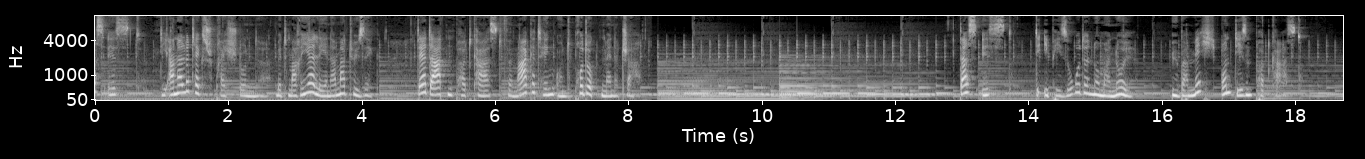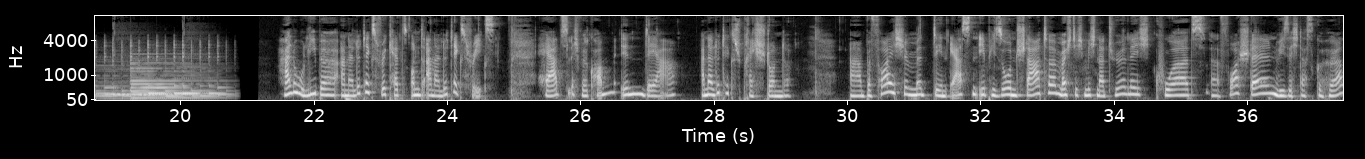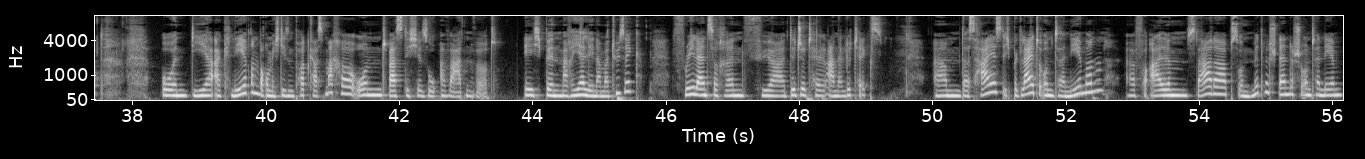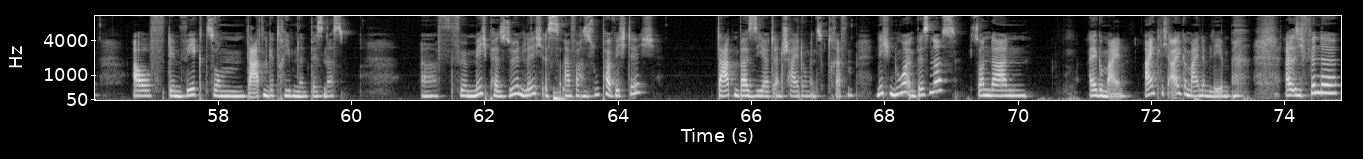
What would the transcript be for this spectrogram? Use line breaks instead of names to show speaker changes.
Das ist die Analytics-Sprechstunde mit Maria-Lena Matysik, der Datenpodcast für Marketing und Produktmanager. Das ist die Episode Nummer 0 über mich und diesen Podcast. Hallo, liebe Analytics Freakheads und Analytics Freaks. Herzlich willkommen in der Analytics Sprechstunde. Äh, bevor ich mit den ersten Episoden starte, möchte ich mich natürlich kurz äh, vorstellen, wie sich das gehört und dir erklären, warum ich diesen Podcast mache und was dich hier so erwarten wird. Ich bin Maria-Lena Matysik, Freelancerin für Digital Analytics. Ähm, das heißt, ich begleite Unternehmen, äh, vor allem Startups und mittelständische Unternehmen, auf dem Weg zum datengetriebenen Business. Äh, für mich persönlich ist einfach super wichtig, datenbasiert Entscheidungen zu treffen. Nicht nur im Business, sondern allgemein. Eigentlich allgemein im Leben. Also ich finde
